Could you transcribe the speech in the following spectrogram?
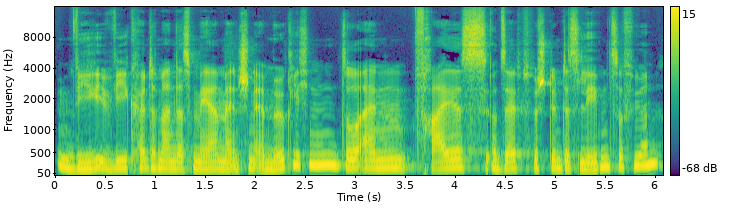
Wie, wie könnte man das mehr Menschen ermöglichen, so ein freies und selbstbestimmtes Leben zu führen?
